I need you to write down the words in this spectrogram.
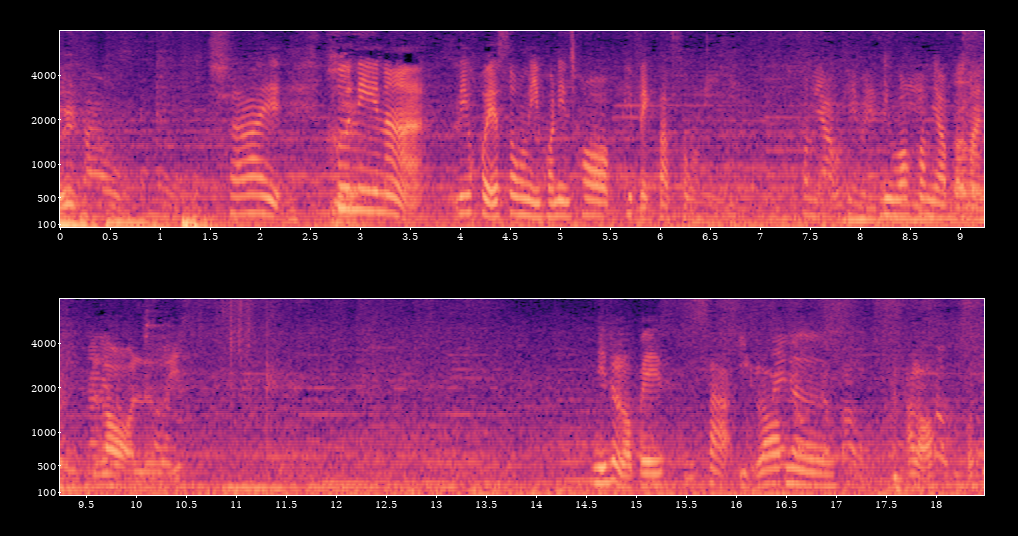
หล่อขึ้นสิบเท่าโอ้โหใช่ คือนีน่ะ รีเควสทรงนี้เพราะนินชอบพี่เป็กตัดทรงนี้ ความยาวโอเคไหมนินว่าความยาวประมาณนี้หล่อเลย นี่เดี๋ยวเราไปสระอีกรอบนึงเดี๋ยวเป่าเอาเหรอเป่าดูโอเค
